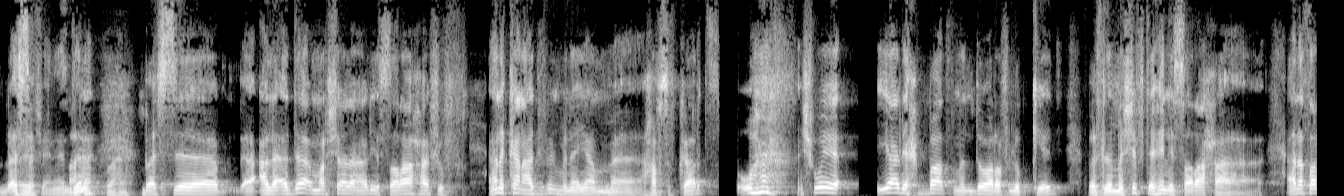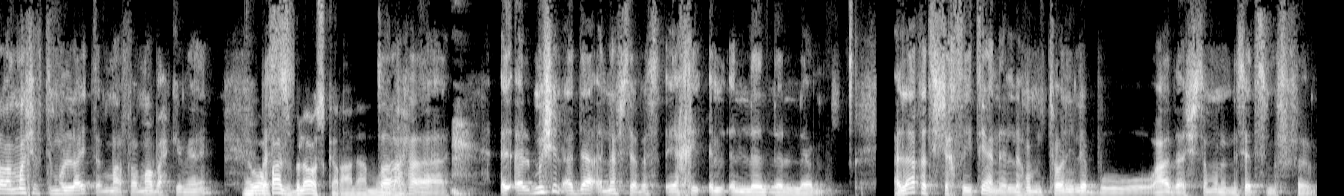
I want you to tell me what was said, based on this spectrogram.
للأسف يعني عندنا. صحيح، صحيح. بس آه، على أداء ماهرشالا علي صراحة شوف أنا كان عاجبني من أيام House of Cards وشويه جا لي إحباط من دوره في Luke Cage بس لما شفته هنا صراحة أنا طبعا ما شفت Moonlight ما فما بحكم يعني. هو فاز بالأوسكار على Moonlight صراحة مش الأداء نفسه بس يا أخي ال ال ال ال علاقة الشخصيتين اللي هم توني ليب وهذا شو يسمونه نسيت اسمه في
